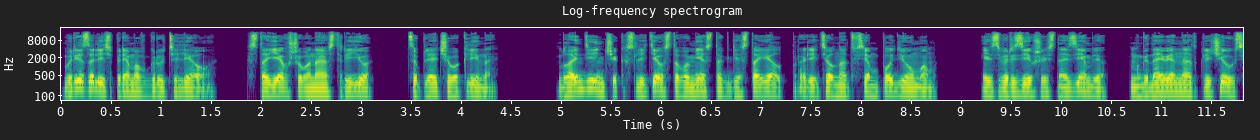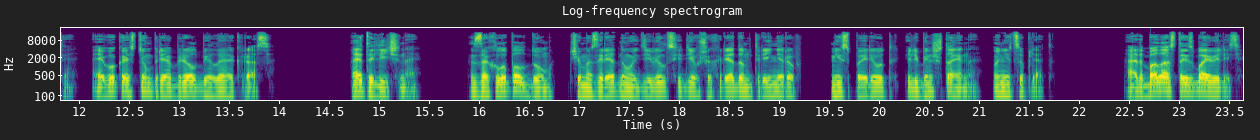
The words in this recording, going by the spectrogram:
врезались прямо в грудь Лео, стоявшего на острие цеплячего клина. Блондинчик, слетев с того места, где стоял, пролетел над всем подиумом и, сверзившись на землю, мгновенно отключился, а его костюм приобрел белый окрас. Это лично. Захлопал дом, чем изрядно удивил сидевших рядом тренеров мисс Перриот и Лебенштейна, но не цыплят. От балласта избавились.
